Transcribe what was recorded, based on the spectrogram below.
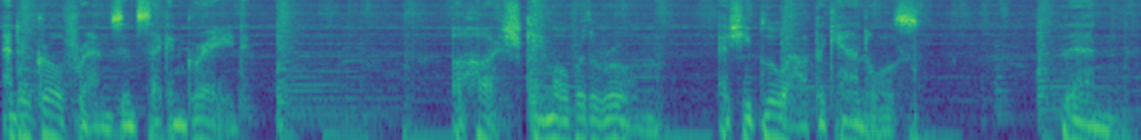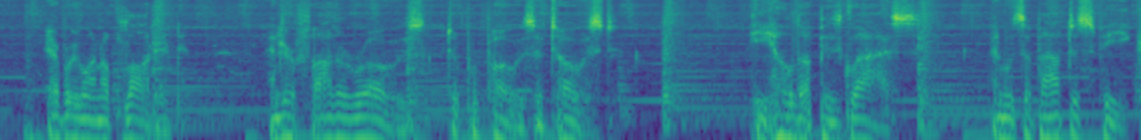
and her girlfriends in second grade. A hush came over the room as she blew out the candles. Then everyone applauded and her father rose to propose a toast. He held up his glass and was about to speak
